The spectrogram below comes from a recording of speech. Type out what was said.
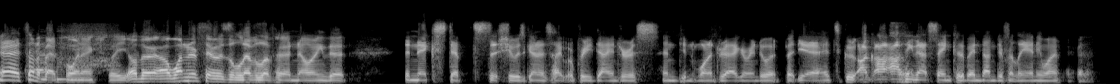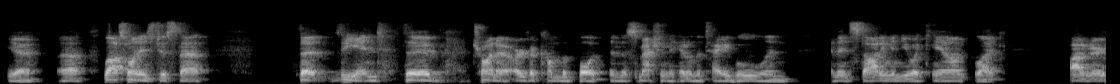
Yeah, it's not a bad um, point, actually. Although I wonder if there was a level of her knowing that the next steps that she was going to take were pretty dangerous and didn't want to drag her into it. But yeah, it's good. I, I think that scene could have been done differently anyway. Yeah. Uh, last one is just that the the end, the trying to overcome the bot and the smashing the head on the table and and then starting a new account. Like I don't know.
